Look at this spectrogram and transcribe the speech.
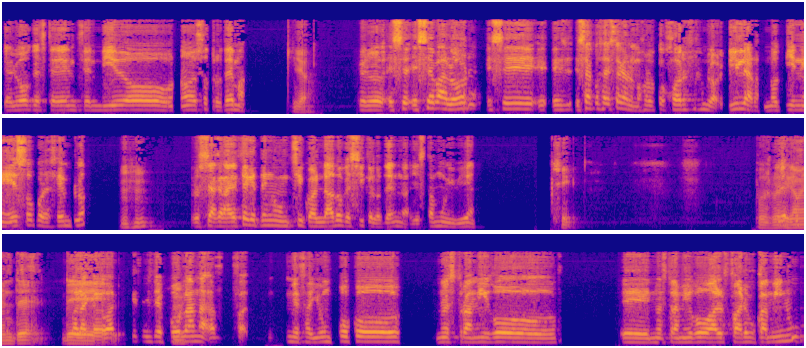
Que luego que esté encendido no es otro tema. Ya. Pero ese, ese valor, ese, esa cosa esta que a lo mejor jugadores, por ejemplo, Lillard no tiene eso, por ejemplo. Pero se agradece que tenga un chico al lado que sí que lo tenga y está muy bien. Sí, pues básicamente de... Para acabar desde Portland me falló un poco nuestro amigo eh, nuestro amigo Alfaru Caminu.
